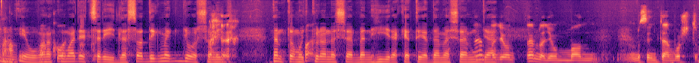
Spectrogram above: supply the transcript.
Aha. Jó van, akkor, akkor majd egyszer így lesz. Addig meg gyorsan így Nem tudom, hogy különösebben híreket érdemesem. Nem, ugye... nagyon, nem nagyon van szinte most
